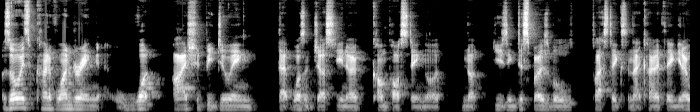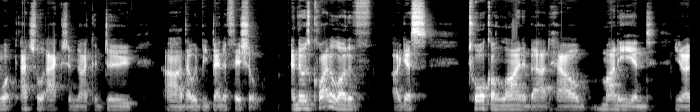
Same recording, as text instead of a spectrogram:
was always kind of wondering what I should be doing that wasn't just, you know, composting or not using disposable plastics and that kind of thing. You know, what actual action I could do uh, that would be beneficial. And there was quite a lot of, I guess, talk online about how money and you know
